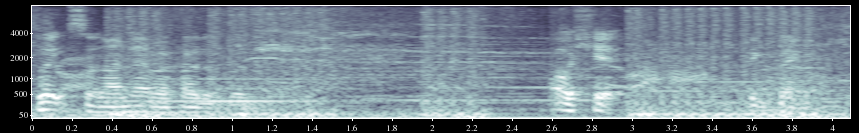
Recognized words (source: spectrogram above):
Klixen, I never heard of them. Oh shit. Big thing.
